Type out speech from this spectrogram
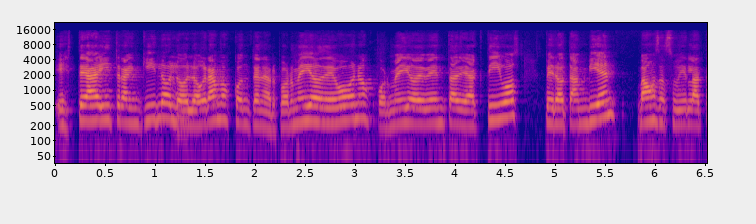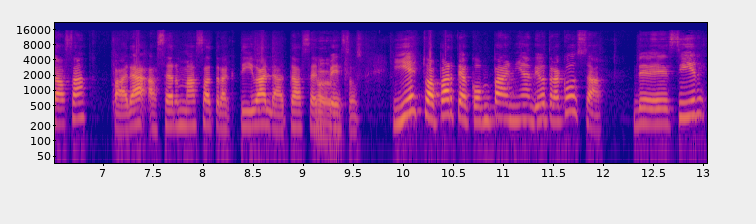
esté ahí tranquilo, lo logramos contener por medio de bonos, por medio de venta de activos, pero también vamos a subir la tasa para hacer más atractiva la tasa en pesos. Y esto aparte acompaña de otra cosa, de decir,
